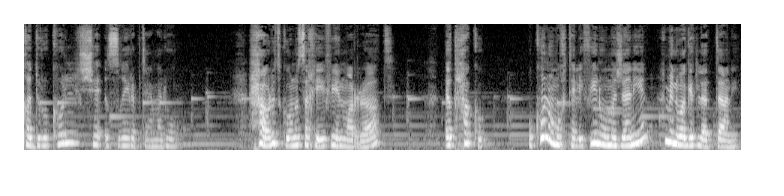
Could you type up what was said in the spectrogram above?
قدروا كل شيء صغير بتعملوه. حاولوا تكونوا سخيفين مرات. اضحكوا وكونوا مختلفين ومجانين من وقت للتاني.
